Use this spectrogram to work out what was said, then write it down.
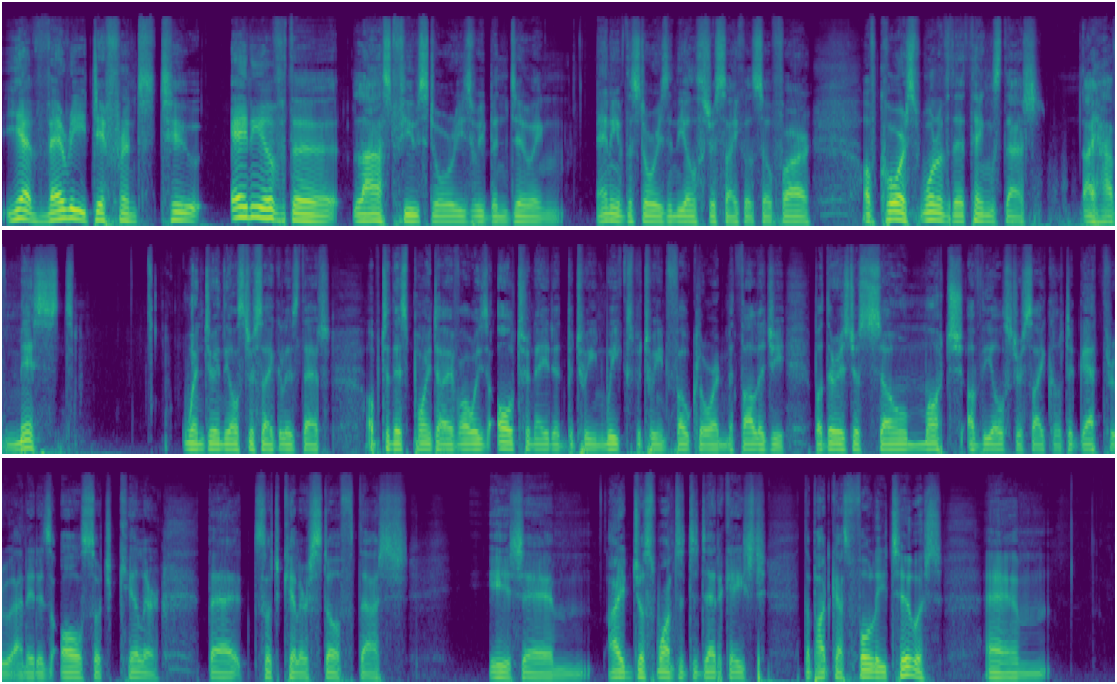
Yeah, very different to any of the last few stories we've been doing, any of the stories in the Ulster cycle so far. Of course, one of the things that I have missed when doing the Ulster cycle is that up to this point I've always alternated between weeks between folklore and mythology, but there is just so much of the Ulster cycle to get through, and it is all such killer that such killer stuff that it um I just wanted to dedicate the podcast fully to it. Um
